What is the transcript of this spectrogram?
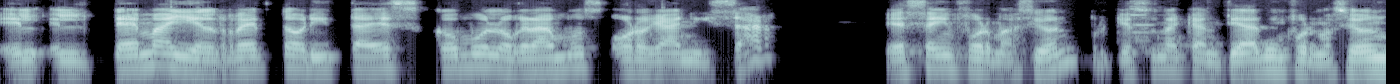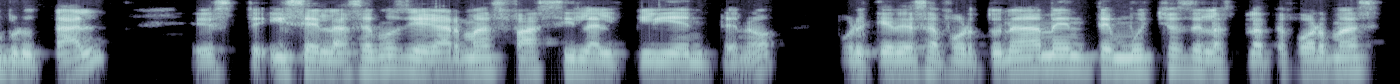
el, el tema y el reto ahorita es cómo logramos organizar esa información, porque es una cantidad de información brutal, este, y se la hacemos llegar más fácil al cliente, ¿no? Porque desafortunadamente muchas de las plataformas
